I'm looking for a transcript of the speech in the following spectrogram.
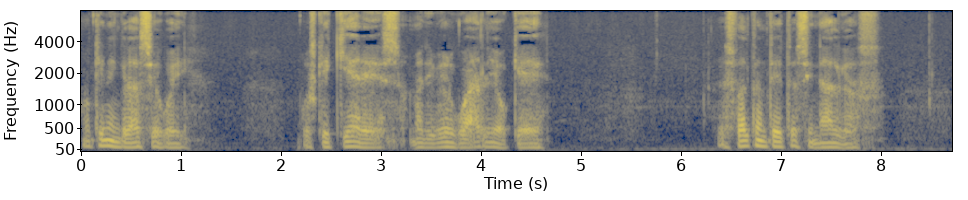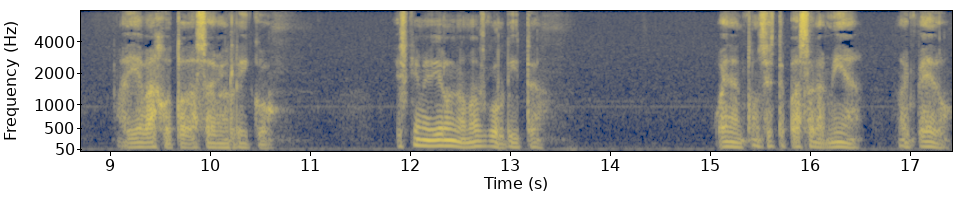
No tienen gracia, güey. Pues, ¿qué quieres? ¿Maribel Guardia o qué? Les faltan tetas y nalgas. Ahí abajo todas saben rico. Es que me dieron la más gordita. Bueno, entonces te pasa la mía. No hay pedo.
